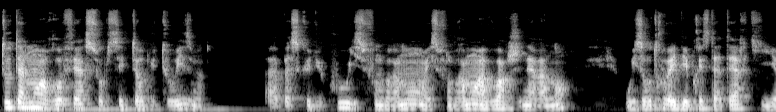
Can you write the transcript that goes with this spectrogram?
totalement à refaire sur le secteur du tourisme. parce que du coup, ils se font vraiment, ils se font vraiment avoir généralement, où ils se retrouvent avec des prestataires qui,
